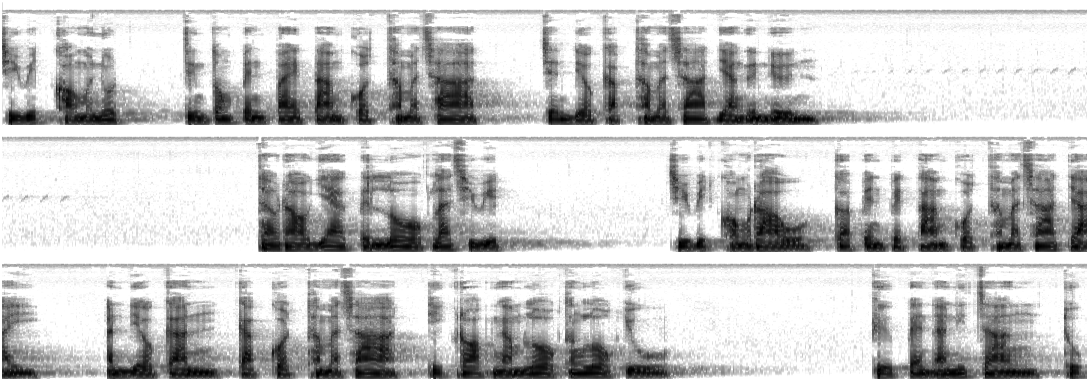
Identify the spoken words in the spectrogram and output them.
ชีวิตของมนุษย์จึงต้องเป็นไปตามกฎธรรมชาติ เช่นเดียวกับธรรมชาติอย่างอื่น ๆ ถ้าเราแยกเป็นโลกและชีวิต ชีวิตของเราก็เป็นไปตามกฎธรรมชาติใหญ่ อันเดียวกันกับกฎธรรมชาติที่ครอบงำโลกทั้งโลกอยู่ คือเป็นอนิจจัง ทุก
